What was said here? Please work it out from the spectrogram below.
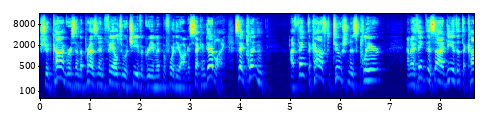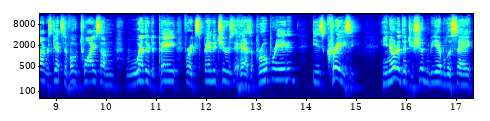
Should Congress and the president fail to achieve agreement before the August 2nd deadline? Said Clinton, I think the Constitution is clear and I think this idea that the Congress gets to vote twice on whether to pay for expenditures it has appropriated is crazy. He noted that you shouldn't be able to say,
